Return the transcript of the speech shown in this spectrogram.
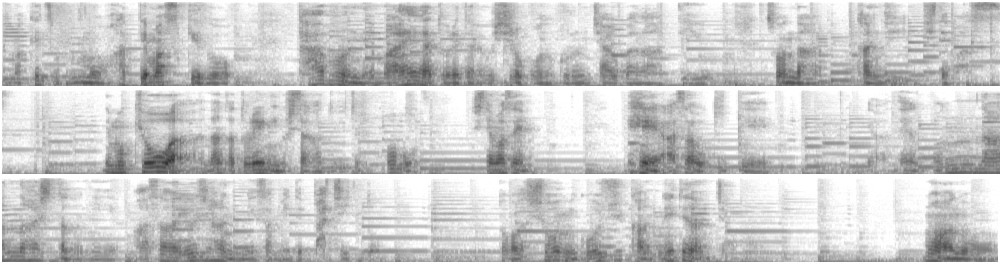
まあ、ケツも張ってますけど、多分ね、前が取れたら後ろこの来るんちゃうかなっていう、そんな感じしてます。でも今日はなんかトレーニングしたかというと、ほぼしてません。えー、朝起きて、いやね、こんなあんな走ったのに、朝4時半に目覚めてパチッと。だから、賞味5時間寝てないんちゃうかもうあの、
